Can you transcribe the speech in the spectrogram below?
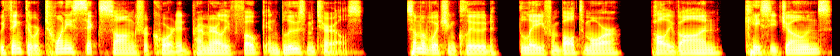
We think there were 26 songs recorded, primarily folk and blues materials, some of which include The Lady from Baltimore, Polly Vaughn, Casey Jones,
